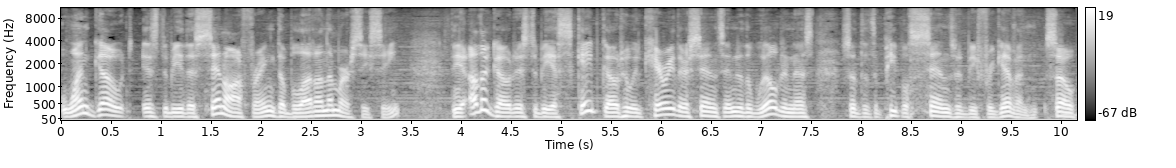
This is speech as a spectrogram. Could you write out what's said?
one goat is to be the sin offering, the blood on the mercy seat. The other goat is to be a scapegoat who would carry their sins into the wilderness so that the people's sins would be forgiven. So,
